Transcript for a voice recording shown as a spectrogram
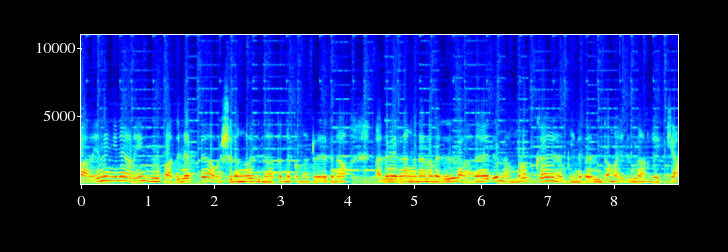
പറയുന്നത് ഇങ്ങനെയാണ്. ഇന്ന് പതിനെട്ട് ഔഷധങ്ങൾ ഇതിനകത്തുനിന്ന് ഇപ്പം നടുവേദന തലവേദന അങ്ങനെയുള്ളതെല്ലാം അതായത് നമ്മളൊക്കെ പിന്നെ ഗന്ധ മരുന്നാണ് കഴിക്കുക.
